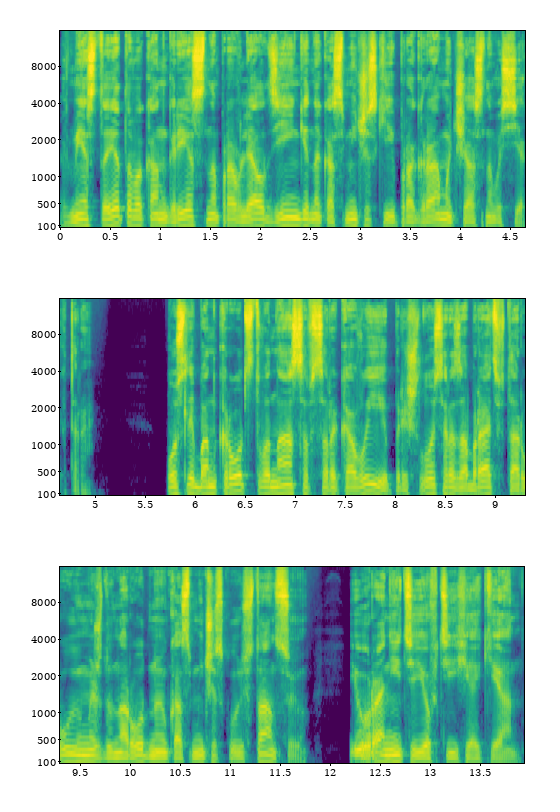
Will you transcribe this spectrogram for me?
Вместо этого Конгресс направлял деньги на космические программы частного сектора. После банкротства НАСА в сороковые пришлось разобрать вторую международную космическую станцию и уронить ее в Тихий океан.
